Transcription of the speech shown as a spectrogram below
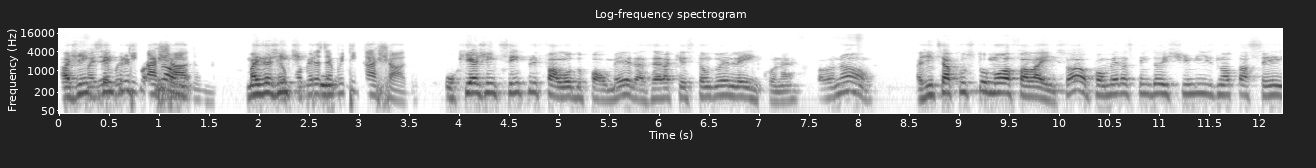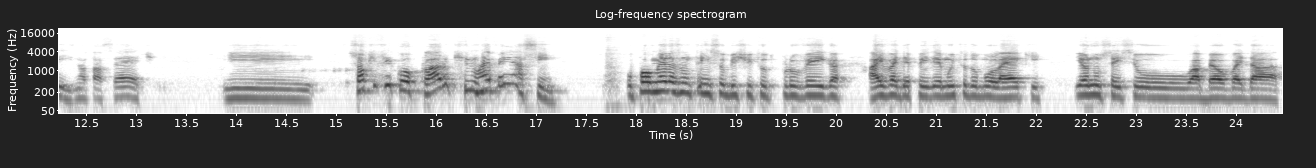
A gente mas é sempre é muito encaixado. Não, mas a gente, o Palmeiras o, é muito encaixado. O que a gente sempre falou do Palmeiras era a questão do elenco, né? Falou, não, a gente se acostumou a falar isso. Ah, o Palmeiras tem dois times nota 6, nota 7. E só que ficou claro que não é bem assim. O Palmeiras não tem substituto para o Veiga, aí vai depender muito do moleque. E eu não sei se o Abel vai dar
